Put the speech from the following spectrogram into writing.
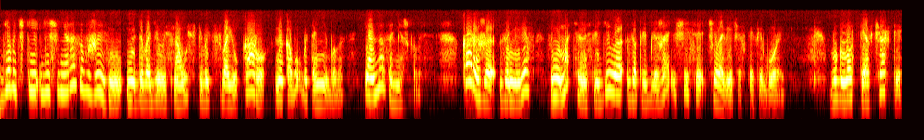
Девочке еще ни разу в жизни не доводилось наускивать свою кару на кого бы то ни было, и она замешкалась. Кара же, замерев, внимательно следила за приближающейся человеческой фигурой. В глотке овчарки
